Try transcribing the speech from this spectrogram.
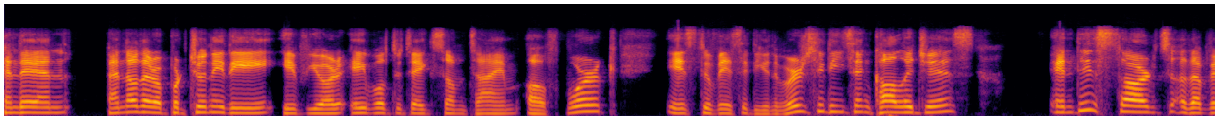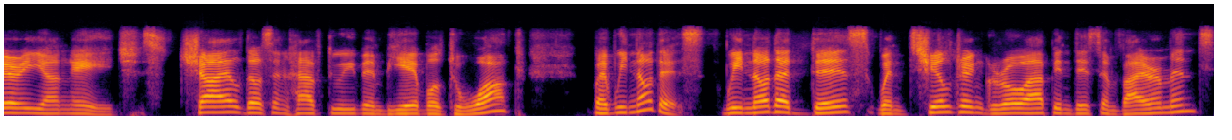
And then another opportunity, if you're able to take some time off work, is to visit universities and colleges. And this starts at a very young age. Child doesn't have to even be able to walk, But we know this. We know that this, when children grow up in these environments,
